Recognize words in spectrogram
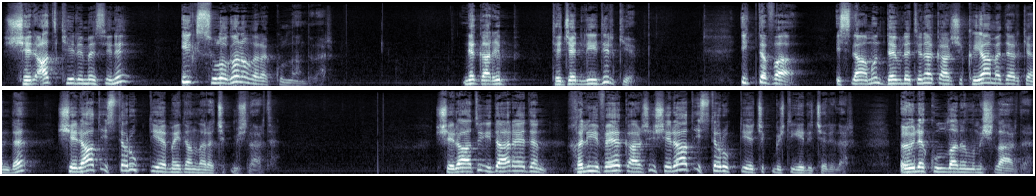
şeriat kelimesini ilk slogan olarak kullandılar. Ne garip tecellidir ki, ilk defa İslam'ın devletine karşı kıyam ederken de, şeriat isteruk diye meydanlara çıkmışlardı. Şeriatı idare eden halifeye karşı şeriat isteruk diye çıkmıştı Yeniçeriler. Öyle kullanılmışlardı.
